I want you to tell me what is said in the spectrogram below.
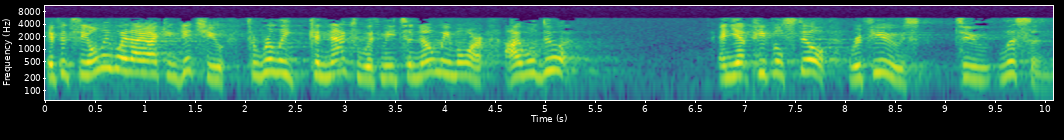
if it's the only way that I can get you to really connect with me, to know me more, I will do it. And yet people still refuse to listen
